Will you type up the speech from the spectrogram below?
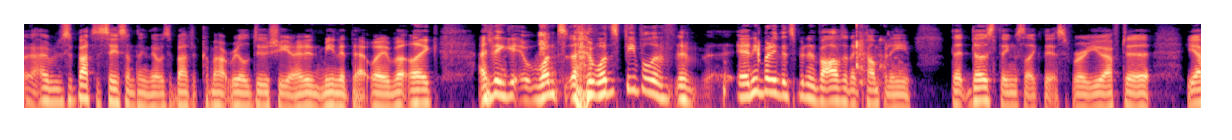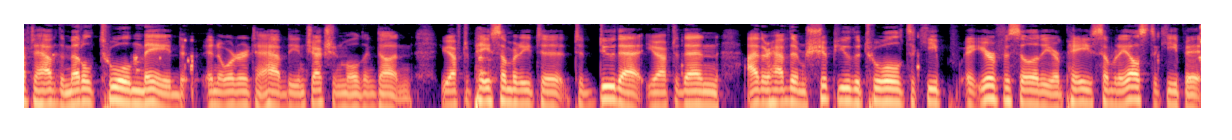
I was about to say something that was about to come out real douchey, and I didn't mean it that way. But like, I think once once people have, have, anybody that's been involved in a company that does things like this, where you have to you have to have the metal tool made in order to have the injection molding done. You have to pay somebody to to do that. You have to then either have them ship you the tool to keep at your facility, or pay somebody else to keep it.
